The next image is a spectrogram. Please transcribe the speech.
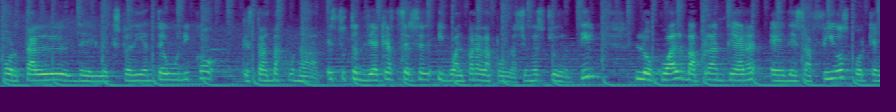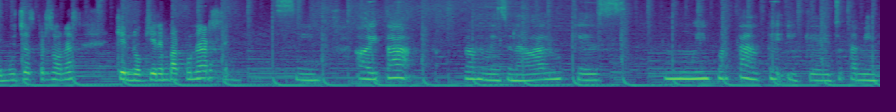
portal del expediente único que estás vacunada. Esto tendría que hacerse igual para la población estudiantil, lo cual va a plantear eh, desafíos porque hay muchas personas que no quieren vacunarse. Sí, ahorita, profe, mencionaba algo que es muy importante y que de hecho también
